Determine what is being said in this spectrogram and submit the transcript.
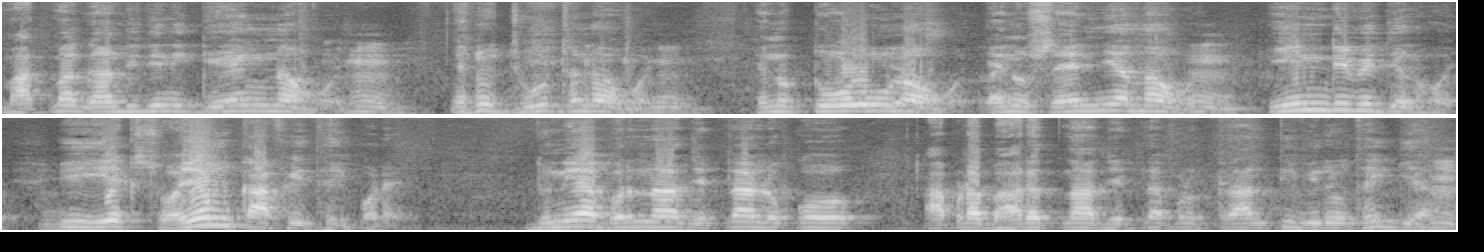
મહાત્મા ગાંધીજીની ગેંગ ન હોય એનું જૂથ ન હોય એનું ટોળું ન હોય એનું સૈન્ય ન હોય ઇન્ડિવિજ્યુઅલ હોય એ એક સ્વયં કાફી થઈ પડે. દુનિયાભરના જેટલા લોકો આપણા ભારતના જેટલા પણ ક્રાંતિવીરો થઈ ગયા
